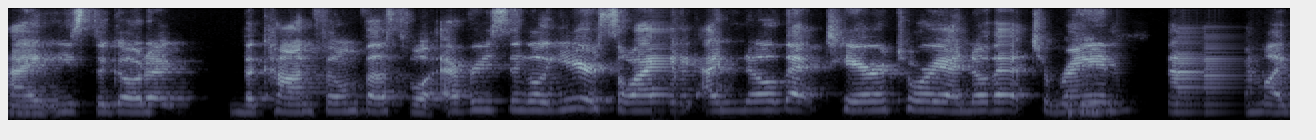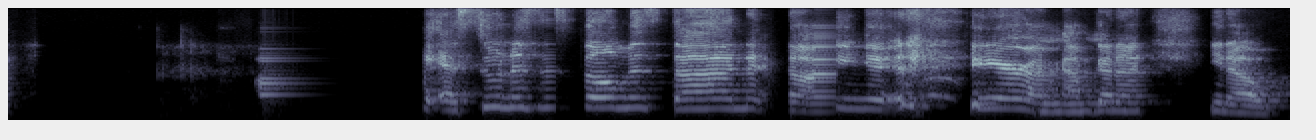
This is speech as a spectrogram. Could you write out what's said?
I mm-hmm. used to go to the Cannes Film Festival every single year. So I, I know that territory, I know that terrain. I'm like, as soon as this film is done, it here, I'm, I'm, gonna, you know,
